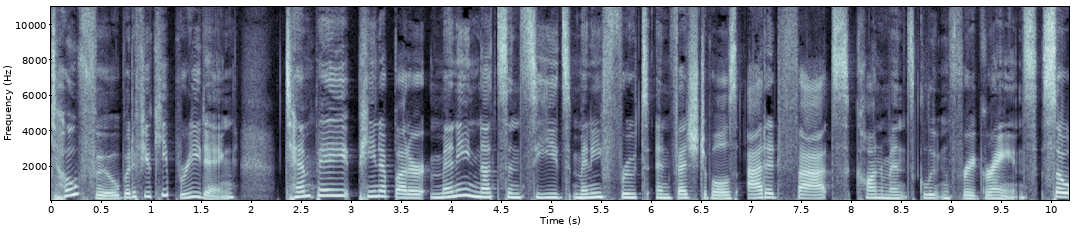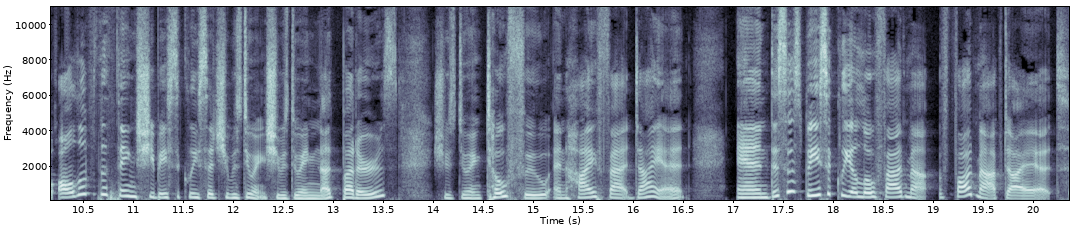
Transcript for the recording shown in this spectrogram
tofu, but if you keep reading, tempeh, peanut butter, many nuts and seeds, many fruits and vegetables, added fats, condiments, gluten free grains. So, all of the things she basically said she was doing, she was doing nut butters, she was doing tofu and high fat diet. And this is basically a low FODMAP, FODMAP diet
